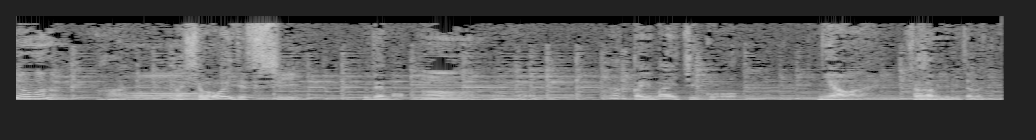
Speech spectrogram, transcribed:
似合わない。はい。まあ、ひょろいですし、腕も。あうん。なんかいまいちこう、似合わない。鏡で見た時に。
